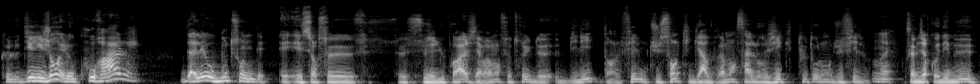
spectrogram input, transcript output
que le dirigeant ait le courage d'aller au bout de son idée. Et, et sur ce, ce sujet du courage, il y a vraiment ce truc de Billy dans le film. Tu sens qu'il garde vraiment sa logique tout au long du film. Ouais. Ça veut dire qu'au début,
